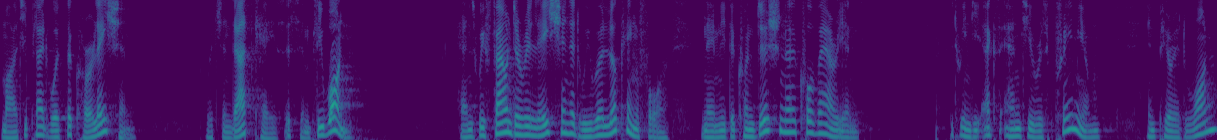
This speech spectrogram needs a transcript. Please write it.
multiplied with the correlation, which in that case is simply 1. Hence, we found the relation that we were looking for, namely the conditional covariance between the ex ante risk premium in period 1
